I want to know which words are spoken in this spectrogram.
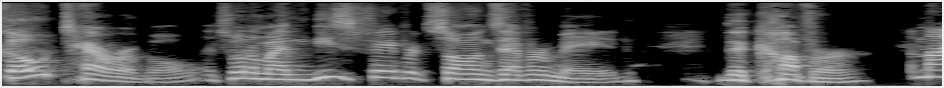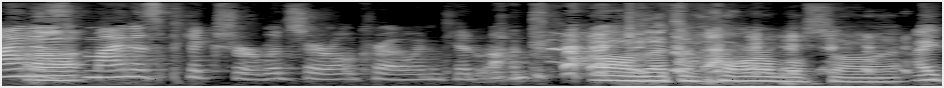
so terrible. It's one of my least favorite songs ever made. The cover. Mine is Uh, mine is picture with Sheryl Crow and Kid Rock. Oh, that's a horrible song. I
